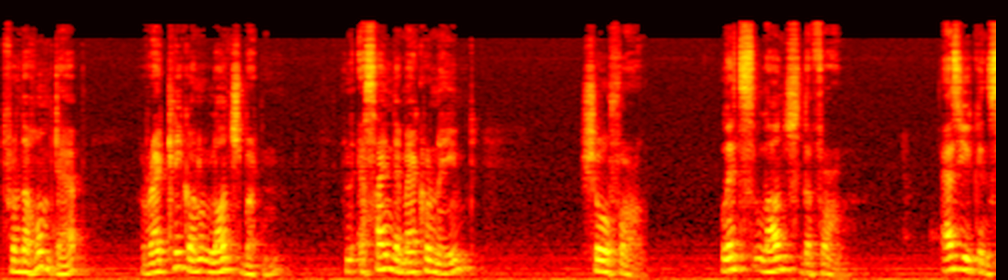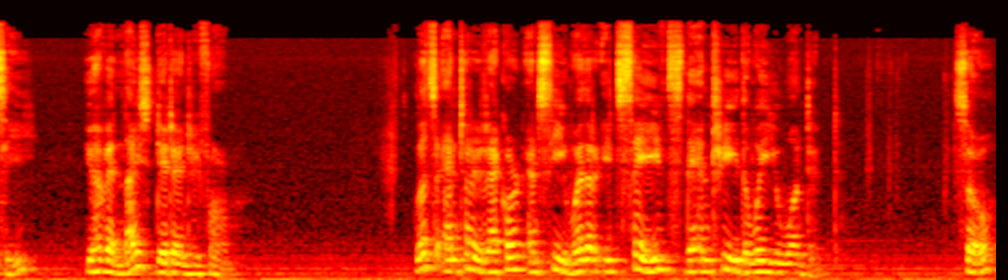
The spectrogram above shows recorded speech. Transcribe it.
From the Home tab, right-click on Launch button and assign the macro named Show Form. Let's launch the form. As you can see, you have a nice data entry form. Let's enter a record and see whether it saves the entry the way you want it. So,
